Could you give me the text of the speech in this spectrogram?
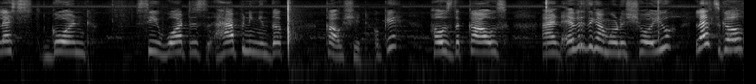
let's go and see what is happening in the cow shed. Okay, how's the cows and everything I'm going to show you. Let's go.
